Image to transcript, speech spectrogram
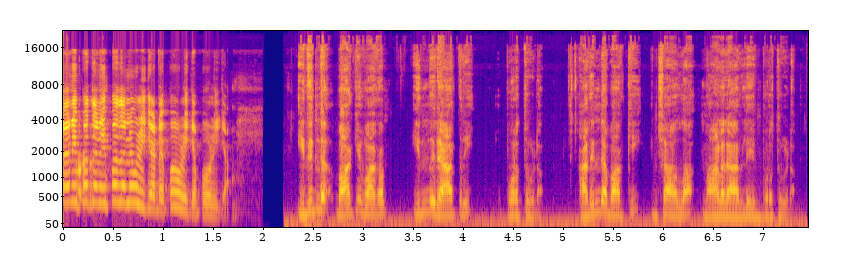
ഞാൻ ഇപ്പം തന്നെ ഇപ്പൊ തന്നെ വിളിക്കട്ടെ. ഇപ്പൊ വിളിക്കാം. ഇതിന്റെ ബാക്കി ഭാഗം ഇന്ന് രാത്രി പുറത്തുവിടാം. അതിന്റെ ബാക്കി ഇൻഷാല്ല നാളെ രാവിലെയും പുറത്തുവിടാം.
